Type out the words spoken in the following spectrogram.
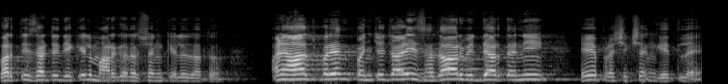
भरतीसाठी देखील मार्गदर्शन केलं जातं. आणि आजपर्यंत पंचेचाळीस हजार विद्यार्थ्यांनी हे प्रशिक्षण घेतलं आहे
